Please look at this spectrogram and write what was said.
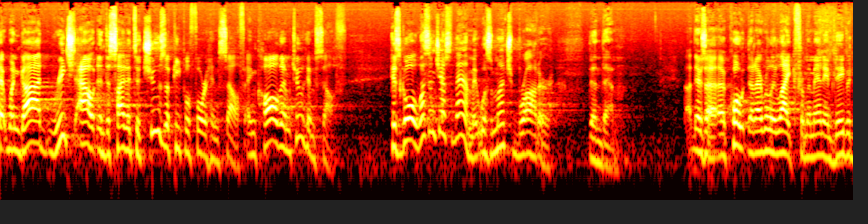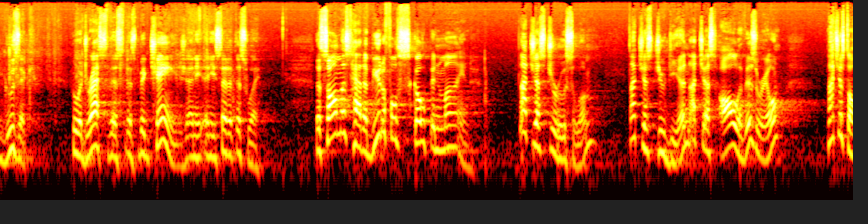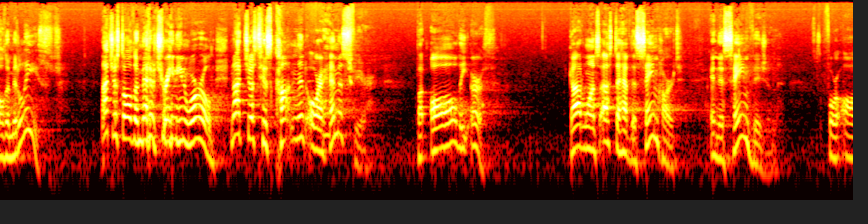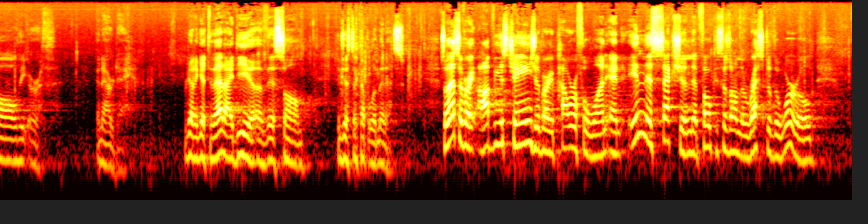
That when God reached out and decided to choose a people for himself and call them to himself, his goal wasn't just them, it was much broader than them. Uh, there's a, a, quote that I really like from a man named David Guzik who addressed this, this big change, and he, and he said it this way The psalmist had a beautiful scope in mind not just Jerusalem, not just Judea, not just all of Israel, not just all the Middle East, not just all the Mediterranean world, not just his continent or hemisphere, but all the earth. God wants us to have the same heart and the same vision for all the earth in our day. We're going to get to that idea of this psalm in just a couple of minutes. So that's a very obvious change, a very powerful one. And in this section that focuses on the rest of the world,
